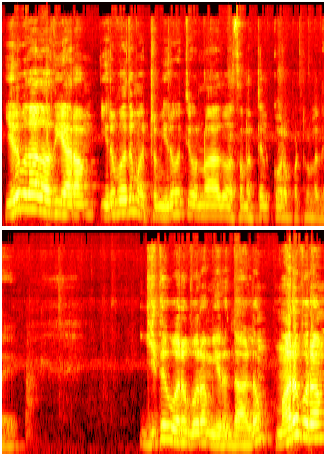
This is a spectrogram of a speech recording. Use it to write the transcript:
இருபதாவது அதிகாரம் இருபது மற்றும் இருபத்தி ஒன்றாவது வசனத்தில் கூறப்பட்டுள்ளது. இது ஒரு புறம் இருந்தாலும் மறுபுறம்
